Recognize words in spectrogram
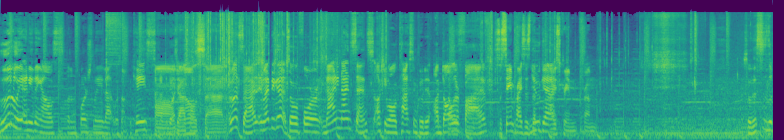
Literally anything else, but unfortunately that was not the case. I have to Oh, Jasper's else. sad. I'm not sad. It might be good. So for 99 cents, actually, well, tax included, a dollar five. It's the same price as the get- ice cream from. So this is a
